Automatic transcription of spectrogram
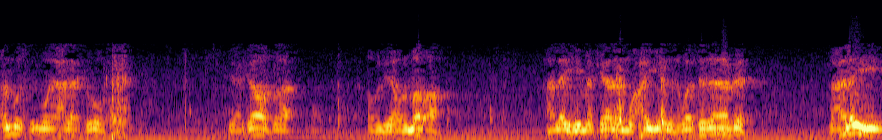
المسلمون على شروط. إذا شرط أولياء المرأة عليه مكانا معينا والتزم به فعليه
